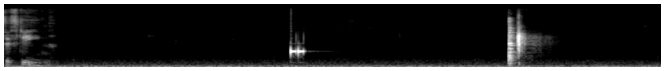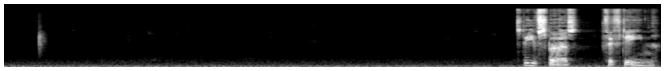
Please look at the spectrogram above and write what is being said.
15. Steve Spurs, 15.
